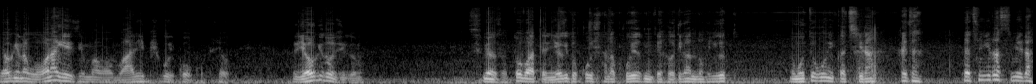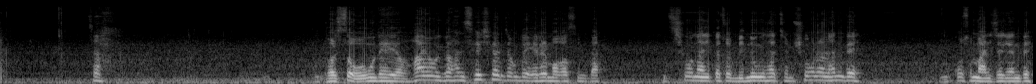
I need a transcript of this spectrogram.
여기는 워낙에 지금 뭐 많이 피고 있고 꽃피고 여기도 지금 쓰면서 또 봤더니 여기도 꽃이 하나 보였는데 어디 갔노? 이거 너무 뜨거우니까 지나. 하여튼 대충 이렇습니다. 자 벌써 오후네요. 아유 이거 한 3시간 정도 애를 먹었습니다. 치고 나니까 좀 민둥이사 좀 시원은 한데 꽃은 많이 적였는데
